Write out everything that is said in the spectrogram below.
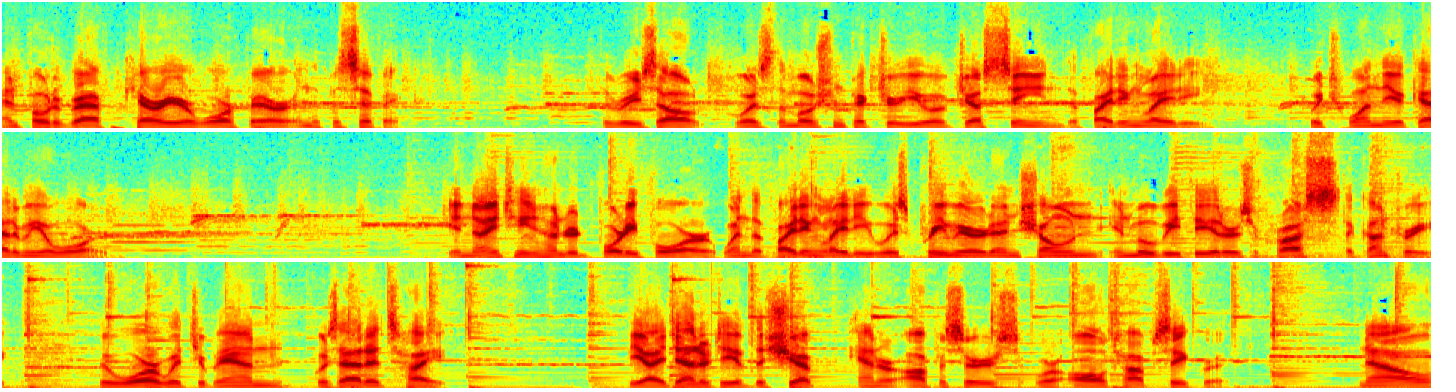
and photographed carrier warfare in the Pacific. The result was the motion picture you have just seen, The Fighting Lady, which won the Academy Award. In 1944, when The Fighting Lady was premiered and shown in movie theaters across the country, the war with Japan was at its height. The identity of the ship and her officers were all top secret. Now,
